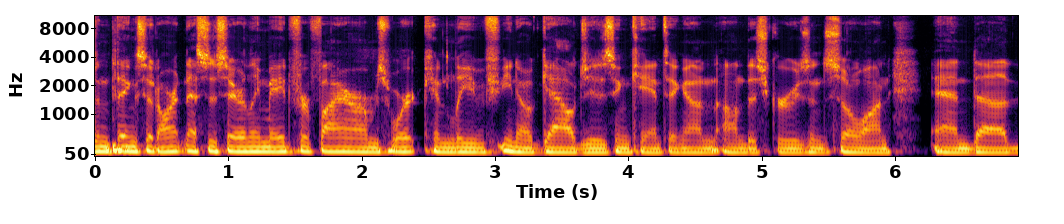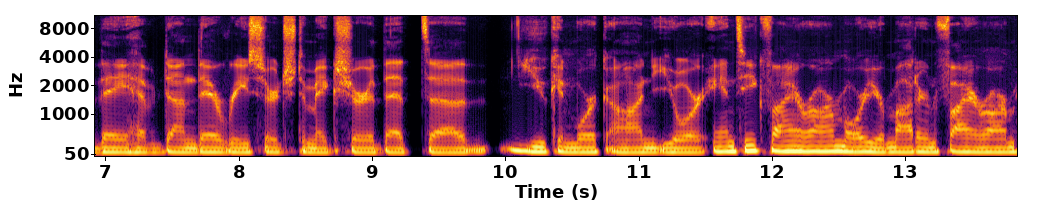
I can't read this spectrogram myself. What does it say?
and things that aren't necessarily made for firearms work can leave you know gouges and canting on on the screws and so on. And uh, they have done their research to make sure that uh, you can work on your antique firearm or your modern firearm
